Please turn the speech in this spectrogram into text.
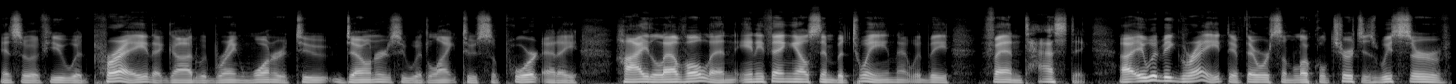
And so if you would pray that God would bring one or two donors who would like to support at a high level and anything else in between, that would be fantastic. Uh, it would be great if there were some local churches. We serve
